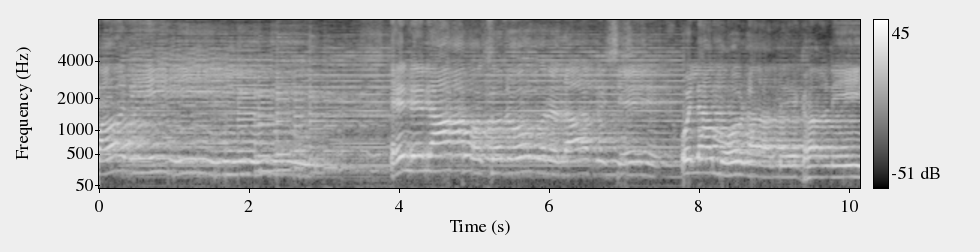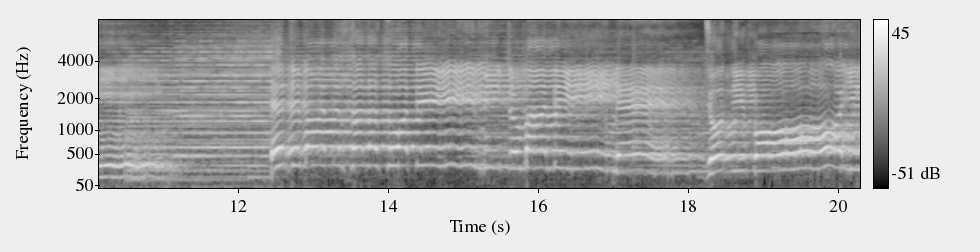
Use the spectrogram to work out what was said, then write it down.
પાણી. એને લાખો સરોવર લાગશે, ઓલા મોડા મેઘાણી. એ જ વાત સરસ્વતી મીઠ માંડીને, જ્યોતિ કોઈ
